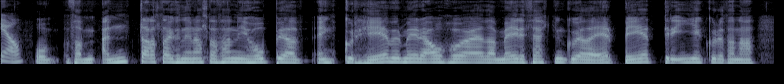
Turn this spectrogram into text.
Já. og það endar alltaf einhvern veginn alltaf þannig í hópi að einhver hefur meiri áhuga eða meiri þekkingu eða er betri í einhverju þannig að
